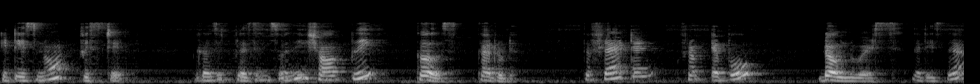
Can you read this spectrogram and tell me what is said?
it is not twisted because it presents only sharply curves, curved. The flattened from above downwards. That is the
